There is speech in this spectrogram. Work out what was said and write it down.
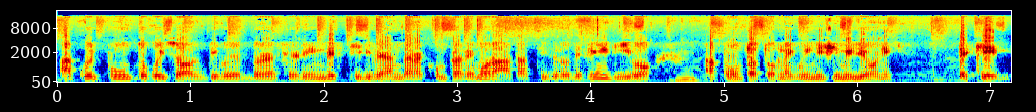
a quel punto quei soldi potrebbero essere reinvestiti per andare a comprare Morata a titolo definitivo, mm. appunto attorno ai 15 milioni. Perché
